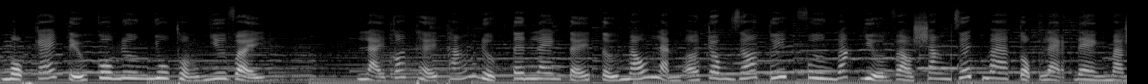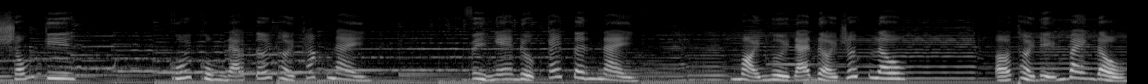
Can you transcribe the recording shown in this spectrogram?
Một cái tiểu cô nương nhu thuận như vậy lại có thể thắng được tên Lan Tể tử máu lạnh ở trong gió tuyết phương Bắc dựa vào săn giết ma tộc lạc đàn mà sống kia. Cuối cùng đã tới thời khắc này. Vì nghe được cái tên này, Mọi người đã đợi rất lâu. Ở thời điểm ban đầu,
